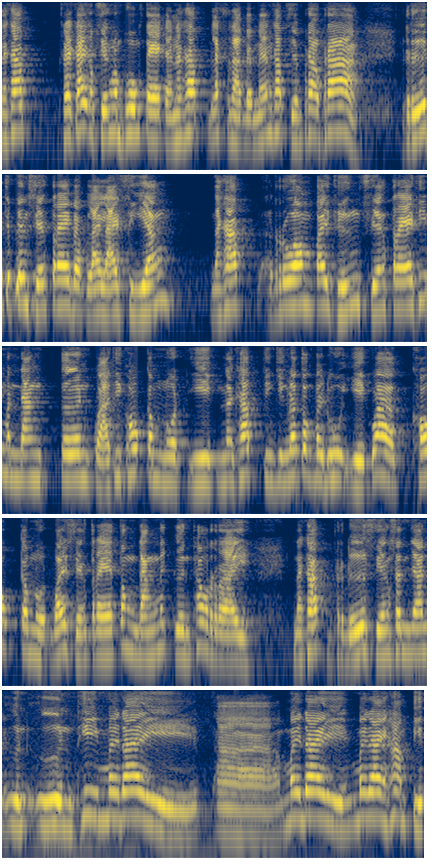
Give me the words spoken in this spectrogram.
นะครับคล้ายๆกับเสียงลำโพงแตกอะนะครับ ลักษณะแบบนั้นครับเสียงพร่าพร่าหรือจะเป็นเสียงแตรแบบหลาย ๆ เสียงนะครับ รวมไปถึงเสียงแตรที่มันดังเกินกว่าที่เขากำหนดอีกนะครับ จริงๆแล้วต้องไปดูอีกว่าเขากำหนดไว้เสียงแตรต้องดังไม่เกินเท่าไหร่นะครับหรือเสียงสัญญาณอื่น ๆที่ไม่ได้อ่าไม่ได้ไม่ได้ห้ามติด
